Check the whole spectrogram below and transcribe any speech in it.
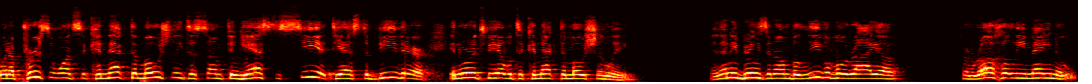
when a person wants to connect emotionally to something, he has to see it, he has to be there in order to be able to connect emotionally. And then he brings an unbelievable raya from Rachel Imenu.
